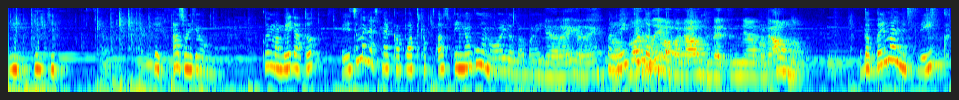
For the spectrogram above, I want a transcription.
Ei, ei, ei. Ei, aš važiavau. Kur mamytė tu? Eisi manęs nekapot, kad aš pinigų noriu labai. Gerai, gerai. Man Aš noriu kad- laivą pagauti, bet nepagaunu. Dabar man reiktų,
